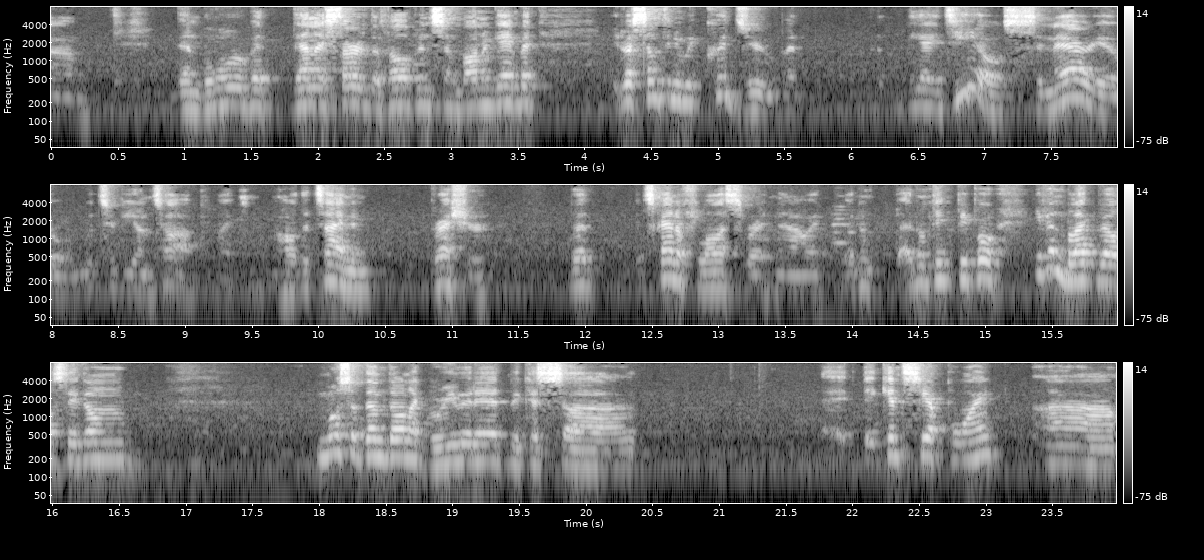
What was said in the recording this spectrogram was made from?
um, then blue. But then I started developing some bottom game. But it was something we could do. But the ideal scenario would to be on top, like all the time and pressure. But it's kind of lost right now. I, I, don't I don't think people even black belts they don't most of them don't agree with it because uh, they can see a point uh,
